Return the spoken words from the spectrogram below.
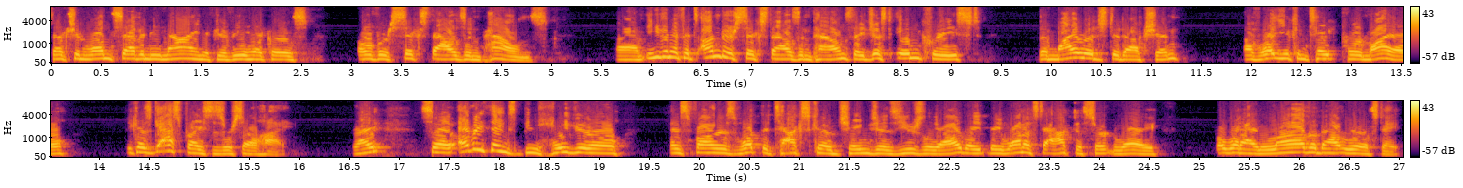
Section 179, if your vehicle's over 6,000 pounds. Um, even if it's under 6,000 pounds, they just increased the mileage deduction of what you can take per mile because gas prices are so high, right? So everything's behavioral as far as what the tax code changes usually are. They, they want us to act a certain way. But what I love about real estate,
